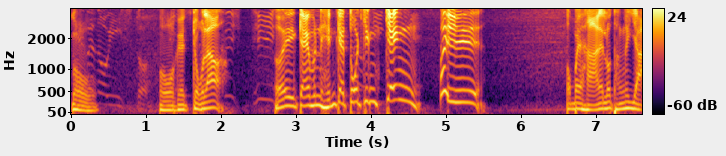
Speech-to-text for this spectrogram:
โอ้ No esto. โอเคจบแล้ว เฮ้ย แกมันเห็นแกตัวจริงๆ เฮ้ย ต้องไปหาในรถถังขยะ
